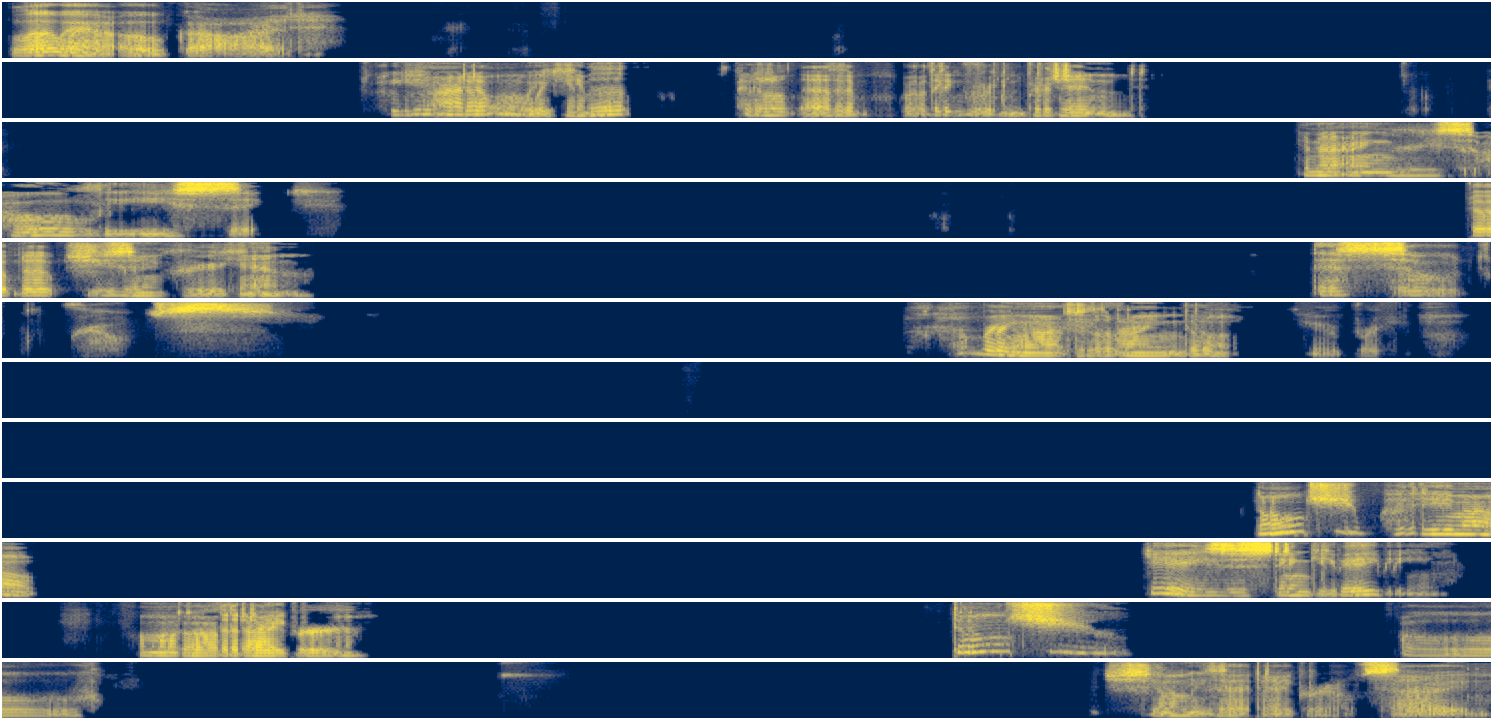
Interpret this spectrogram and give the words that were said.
blowout. Oh, God. I don't want to wake him up. I don't. I think, I think we can pretend. You're not angry. So holy sick. Nope, nope. She's angry again. That's so gross. I'll bring him out to the rain. Don't you breathe. Don't you put him out. Yeah, he's a stinky baby. Oh my god, the diaper. Don't you? Oh. She's gonna leave that diaper outside.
